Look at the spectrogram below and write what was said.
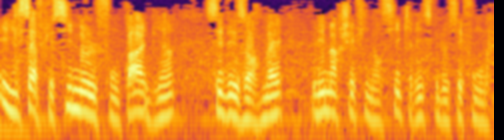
Et ils savent que s'ils ne le font pas, eh bien, c'est désormais les marchés financiers qui risquent de s'effondrer.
